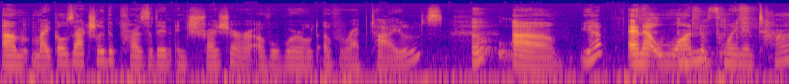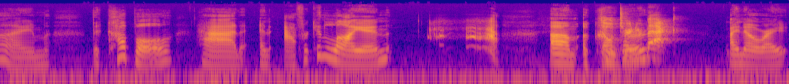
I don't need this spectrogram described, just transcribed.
Um, Michael's actually the president and treasurer of a World of Reptiles. Oh. Um, yep. And at one Impressive. point in time, the couple had an African lion, ah, um, a cougar. Don't turn your back. I know, right?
